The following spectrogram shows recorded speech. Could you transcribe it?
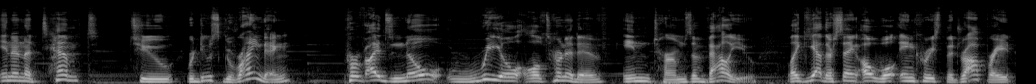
in an attempt to reduce grinding provides no real alternative in terms of value. Like yeah they're saying oh we'll increase the drop rate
